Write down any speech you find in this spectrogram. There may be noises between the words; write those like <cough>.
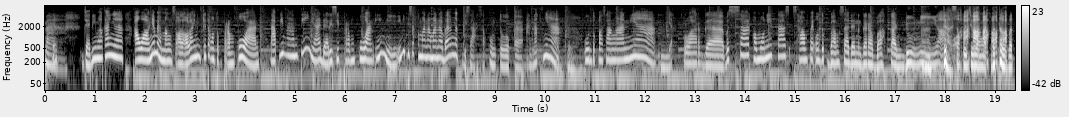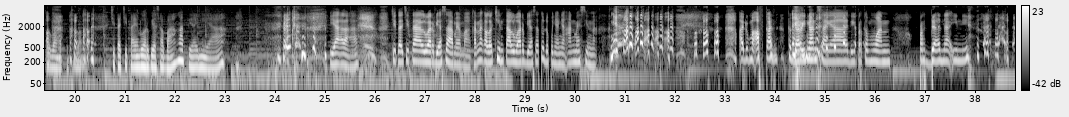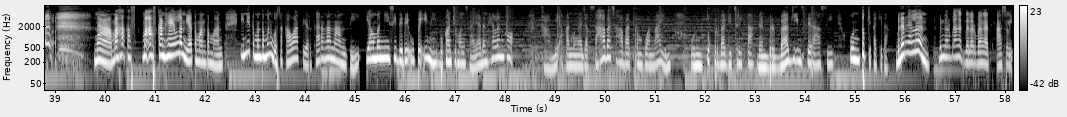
Nah, <laughs> jadi makanya awalnya memang seolah-olah ini kita untuk perempuan, tapi nantinya dari si perempuan ini ini bisa ke mana-mana banget, bisa untuk eh, anaknya, Betul. untuk pasangannya, Iya. keluarga besar, komunitas, sampai untuk bangsa dan negara bahkan dunia. Duh, setuju banget. Betul, betul banget, betul <laughs> banget. Cita-cita yang luar biasa banget ya ini ya. <laughs> Iyalah, cita-cita luar biasa memang. Karena kalau cinta luar biasa tuh udah punya nyaan Messi nak. <laughs> Aduh maafkan kegaringan saya di pertemuan perdana ini. <laughs> Nah, maaf, maafkan Helen ya teman-teman. Ini teman-teman gak usah khawatir karena nanti yang mengisi DDUP ini bukan cuma saya dan Helen kok. Kami akan mengajak sahabat-sahabat perempuan lain untuk berbagi cerita dan berbagi inspirasi untuk kita-kita. Bener gak Len? Benar banget, benar banget, asli.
